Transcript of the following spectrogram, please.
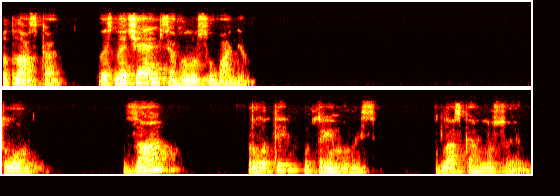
Будь ласка, визначаємося голосуванням. Хто за, проти, утримались. Будь ласка, голосуємо.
